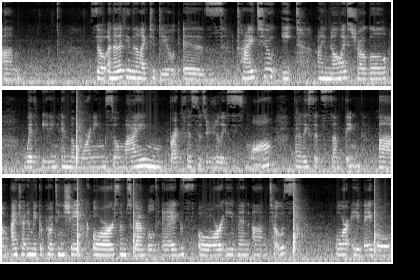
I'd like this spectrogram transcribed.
Um, so another thing that I like to do is try to eat. I know I struggle with eating in the morning, so my breakfast is usually small, but at least it's something. Um, I try to make a protein shake or some scrambled eggs or even um, toast or a bagel.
